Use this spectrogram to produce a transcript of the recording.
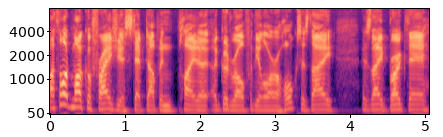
I thought Michael Frazier stepped up and played a, a good role for the Illawarra Hawks as they as they broke their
